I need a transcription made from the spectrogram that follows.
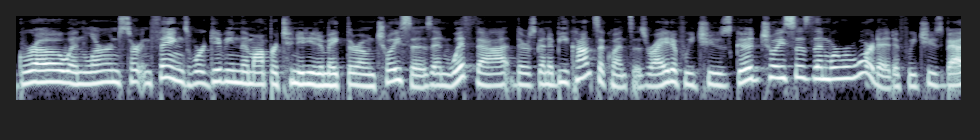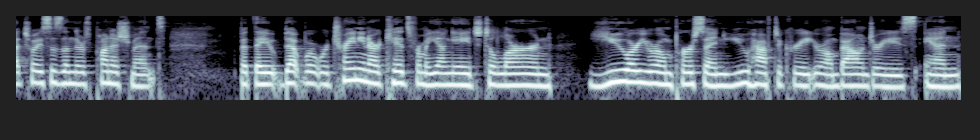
grow and learn certain things, we're giving them opportunity to make their own choices. And with that, there's going to be consequences, right? If we choose good choices, then we're rewarded. If we choose bad choices, then there's punishment. But they that we're training our kids from a young age to learn you are your own person, you have to create your own boundaries and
